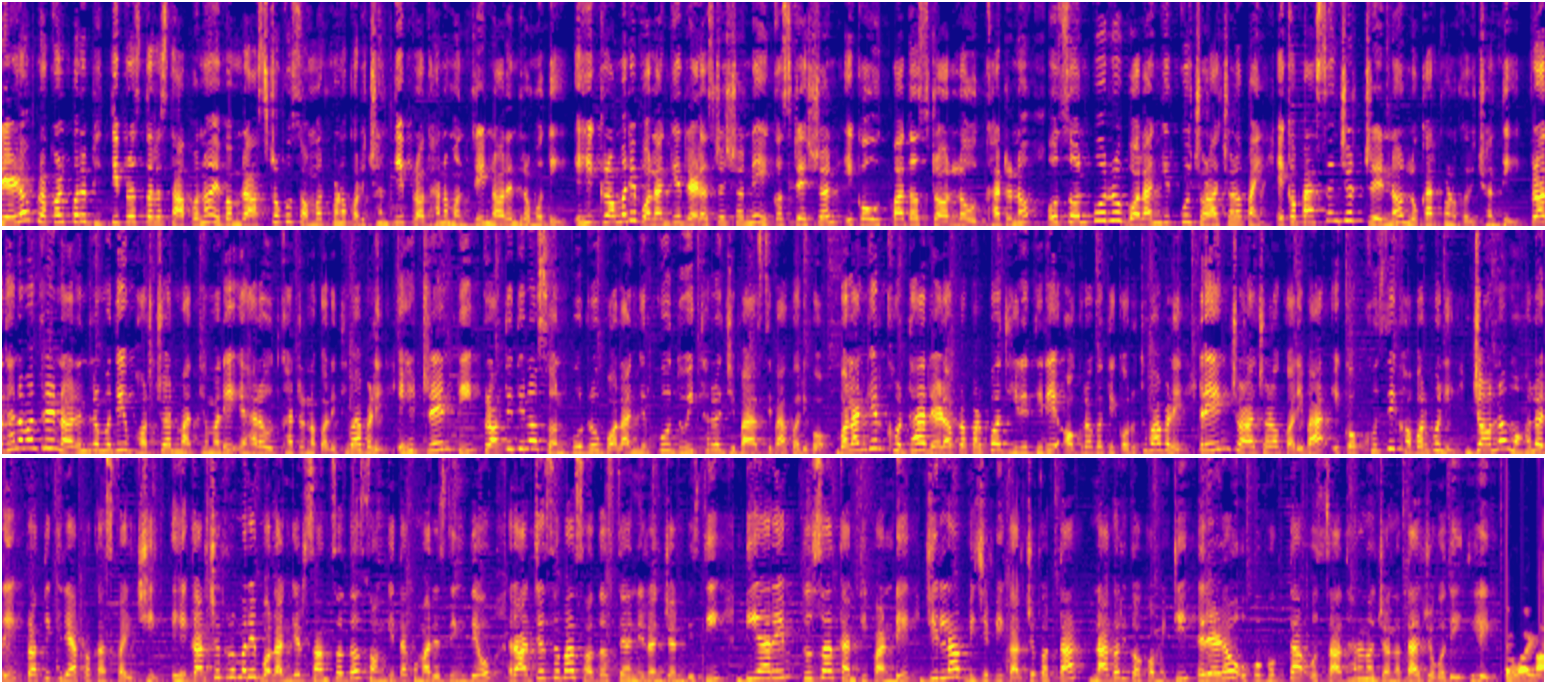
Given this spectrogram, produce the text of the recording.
ରେଳ ପ୍ରକଳ୍ପର ଭିତ୍ତିପ୍ରସ୍ତର ସ୍ଥାପନ ଏବଂ ରାଷ୍ଟ୍ରକୁ ସମର୍ପଣ କରିଛନ୍ତି ପ୍ରଧାନମନ୍ତ୍ରୀ ନରେନ୍ଦ୍ର ମୋଦି। ଏହି କ୍ରମରେ ବଲାଙ୍ଗୀର ରେଳ ଷ୍ଟେସନରେ ଏକ ଷ୍ଟେସନ ଏକ ଉତ୍ପାଦ ଷ୍ଟଲ୍ର ଉଦ୍ଘାଟନ ଓ ସୋନପୁରରୁ ବଲାଙ୍ଗୀରକୁ ଚଳାଚଳ ପାଇଁ ଏକ ପାସେଞ୍ଜର ଟ୍ରେନ୍ର ଲୋକାର୍ପଣ କରିଛନ୍ତି। ପ୍ରଧାନମନ୍ତ୍ରୀ ନରେନ୍ଦ୍ର ମୋଦି ଭର୍ଚୁଆଲ ମାଧ୍ୟମରେ ଏହାର ଉଦ୍ଘାଟନ କରିଥିବା ବେଳେ ଏହି ଟ୍ରେନ୍ଟି ପ୍ରତିଦିନ ସୋନପୁରରୁ ବଲାଙ୍ଗୀରକୁ ଦୁଇଥର ଯିବା ଆସିବା କରିବ। ବଲାଙ୍ଗୀର ଖୋର୍ଦ୍ଧା ରେଳ ପ୍ରକଳ୍ପ ଧୀରେ ଧୀରେ ଅଗ୍ରଗତି କରୁଥିବା ବେଳେ ଟ୍ରେନ୍ ଚଳାଚଳ କରିବା ଏକ ଖୁସି ଖବର ବୋଲି ଜନମହଲରେ ପ୍ରତିକ୍ରିୟା ପ୍ରକାଶ ପାଇଛି। ଏହି କାର୍ଯ୍ୟକ୍ରମରେ ବଲାଙ୍ଗୀର ସାଂସଦ ସଙ୍ଗୀତା କୁମାରୀ ସିଂଦେଓ ରାଜ୍ୟସଭା ସଦସ୍ୟ ନିରଞ୍ଜନ ବିଶି ଡିଆର୍ଏମ୍ ତୁଷାରକାନ୍ତି ପାଣ୍ଡେ ଜିଲ୍ଲା ବିଜେପି କାର୍ଯ୍ୟକର୍ତ୍ତା ନାଗରିକ କମିଟି ରେଳ ଉପଭୋକ୍ତା ଓ ସାଧାରଣ ଜନତା ଯୋଗ ଦେଇଥିଲେ।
